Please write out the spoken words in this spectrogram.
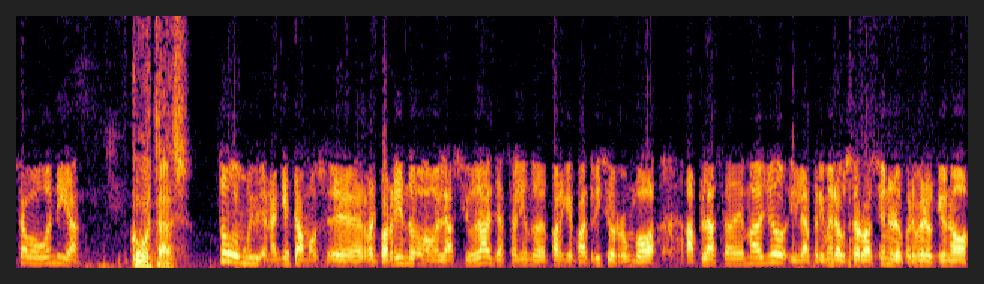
Gustavo, buen día. ¿Cómo estás? Todo muy bien, aquí estamos eh, recorriendo la ciudad, ya saliendo de Parque Patricio rumbo a, a Plaza de Mayo y la primera observación y lo primero que uno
